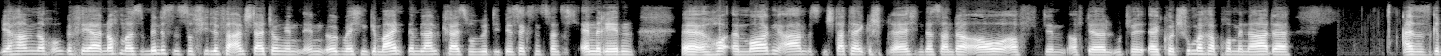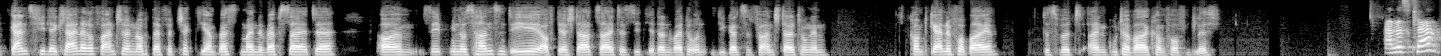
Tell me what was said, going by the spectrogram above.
Wir haben noch ungefähr nochmal so mindestens so viele Veranstaltungen in, in irgendwelchen Gemeinden im Landkreis, wo wir die B26N reden. Äh, äh, morgen Abend ist ein Stadtteilgespräch in der Sanderau auf, dem, auf der Ludwig, äh, Kurt-Schumacher-Promenade. Also es gibt ganz viele kleinere Veranstaltungen noch, dafür checkt ihr am besten meine Webseite ähm, seht-hansen.de. Auf der Startseite seht ihr dann weiter unten die ganzen Veranstaltungen. Kommt gerne vorbei. Das wird ein guter Wahlkampf hoffentlich. Alles klar.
